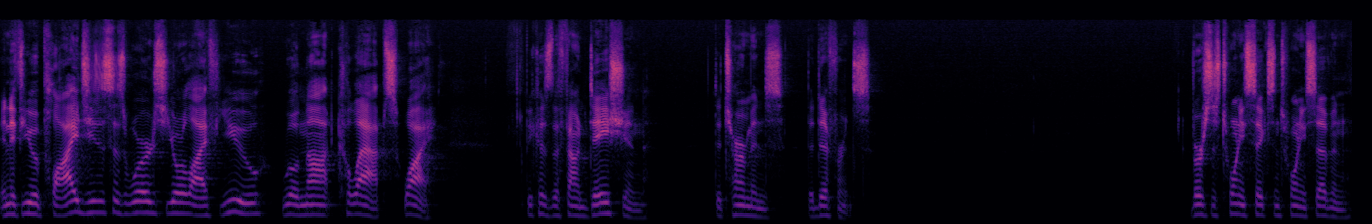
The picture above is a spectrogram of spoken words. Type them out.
and if you apply Jesus' words to your life, you will not collapse. Why? Because the foundation determines the difference. Verses 26 and 27,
